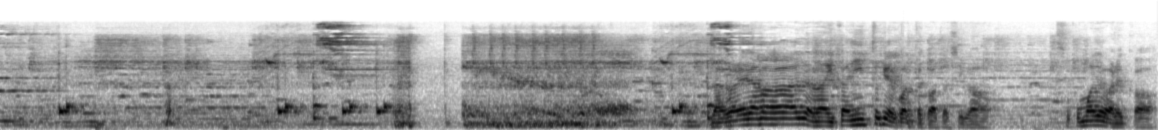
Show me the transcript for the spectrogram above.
んな、いかに言っときゃよかったか、私が。そこまではあれか。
